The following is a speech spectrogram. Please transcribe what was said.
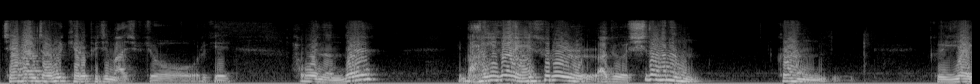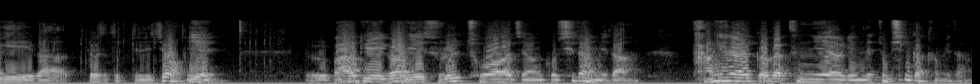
제발 저를 괴롭히지 마십시오. 이렇게 하고 있는데 마귀가 예수를 아주 싫어하는 그런 그 이야기가 여기서 들리죠? 예. 그 마귀가 예수를 좋아하지 않고 싫어합니다. 당연할 것 같은 이야기인데 좀 심각합니다.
